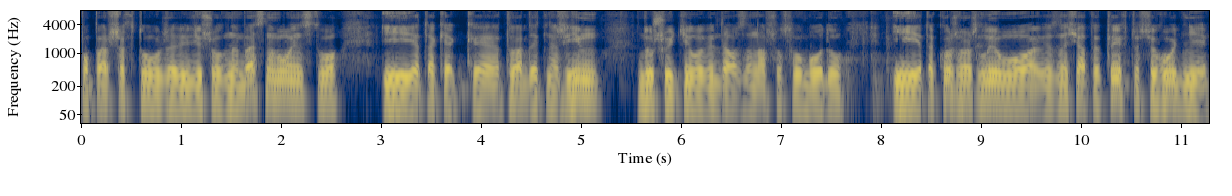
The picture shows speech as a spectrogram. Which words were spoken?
по-перше, хто вже відійшов в небесне воїнство, і так як е, твердить наш гімн, душу і тіло віддав за нашу свободу. І також важливо відзначати тих, хто сьогодні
